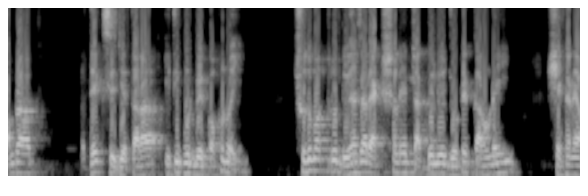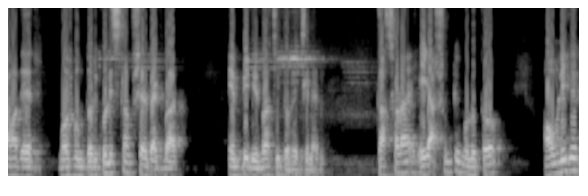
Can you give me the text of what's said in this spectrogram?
আমরা দেখছি যে তারা ইতিপূর্বে কখনোই, শুধুমাত্র দুই হাজার এক সালের চারদলীয় জোটের কারণেই সেখানে আমাদের মরহুম তরিকুল ইসলাম সাহেব একবার এমপি নির্বাচিত হয়েছিলেন। তাছাড়া এই আসনটি মূলত আওয়ামী লীগের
